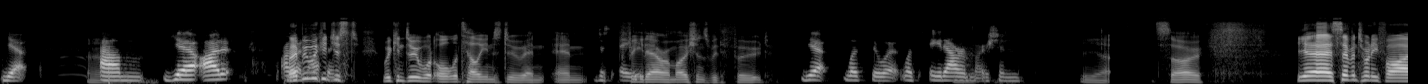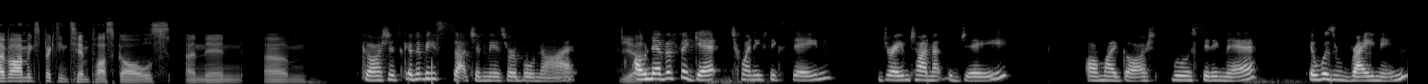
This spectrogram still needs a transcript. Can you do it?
Yeah. Um, Um, yeah, I, I maybe we could just we can do what all Italians do and and just feed eat. our emotions with food. Yeah, let's do it. Let's eat our emotions. Yeah. So, yeah, 725. I'm expecting 10 plus goals, and then um, Gosh, it's going to be such a miserable night. yeah, I'll never forget 2016 Dreamtime at the G. Oh my gosh, we were sitting there. It was raining,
